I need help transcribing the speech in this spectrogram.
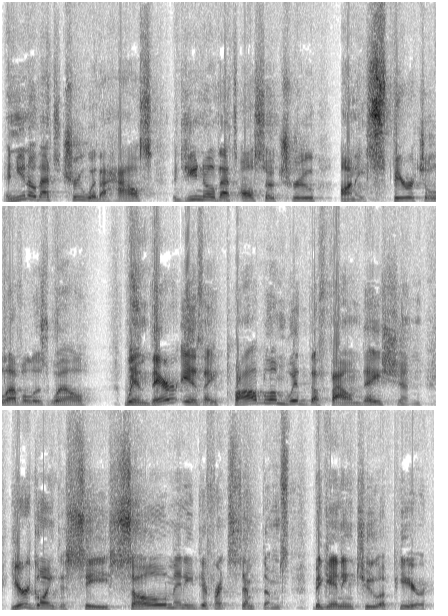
And you know that's true with a house, but you know that's also true on a spiritual level as well. When there is a problem with the foundation, you're going to see so many different symptoms beginning to appear.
